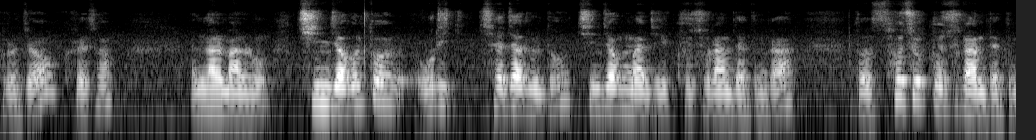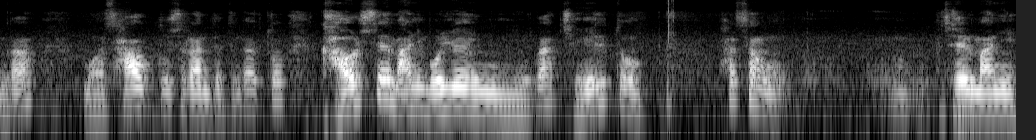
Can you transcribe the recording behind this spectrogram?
그러죠. 그래서 옛날 말로 진적을 또 우리 제자들도 진적맞이 구슬한다든가 또 소술 구슬한다든가 뭐 사업 구슬한다든가 또 가을수에 많이 몰려있는 이유가 제일 또 활성 어, 제일 많이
